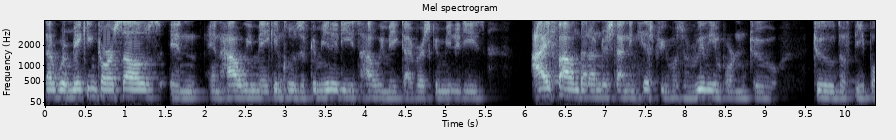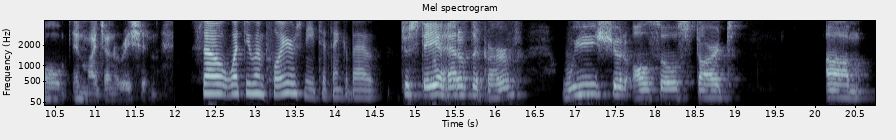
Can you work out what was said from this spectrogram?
that we're making to ourselves in in how we make inclusive communities, how we make diverse communities. I found that understanding history was really important to to the people in my generation. So, what do employers need to think about? to stay ahead of the curve, we should also start um,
